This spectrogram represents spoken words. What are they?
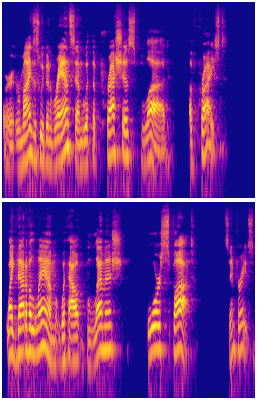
where it reminds us we've been ransomed with the precious blood of Christ, like that of a lamb without blemish or spot. Same phrase.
